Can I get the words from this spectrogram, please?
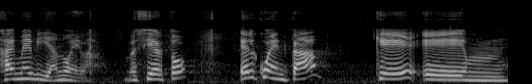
Jaime Villanueva, ¿no es cierto? Él cuenta que, em,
